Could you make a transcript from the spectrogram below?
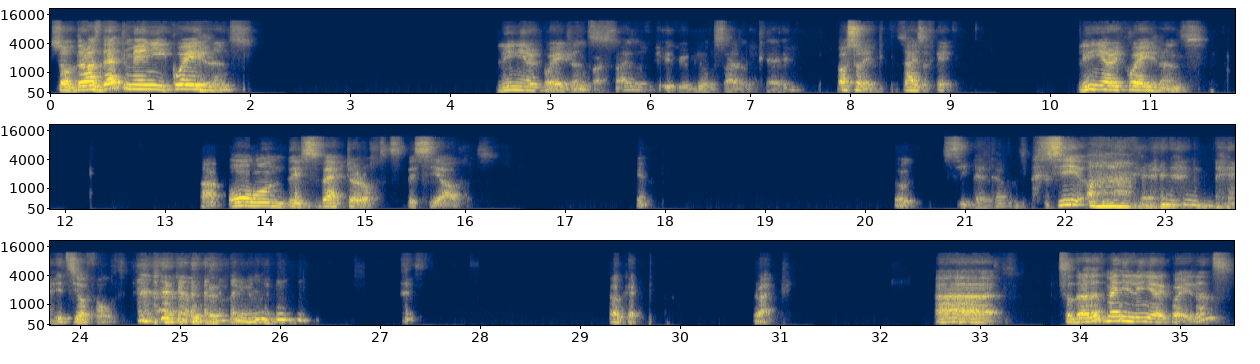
So there are that many equations. Linear equations. Size of P, you're the size of K. Oh, sorry, size of K. Linear equations are on this vector of the C alphas. Okay. So See better. C, uh, it's your fault. Okay. Right. Uh, so there are that many linear equations.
